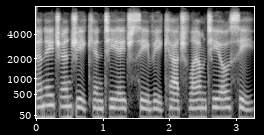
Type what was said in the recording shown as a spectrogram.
NHNG Kin THCV Catch Lam TOC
